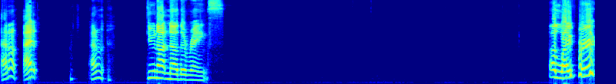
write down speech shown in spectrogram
I don't, I, I don't, do not know the ranks. A lifer?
